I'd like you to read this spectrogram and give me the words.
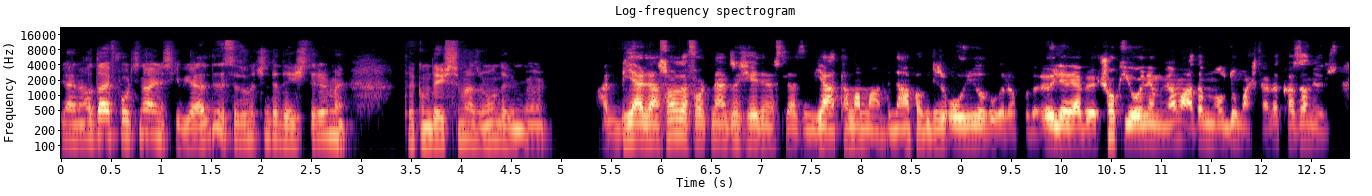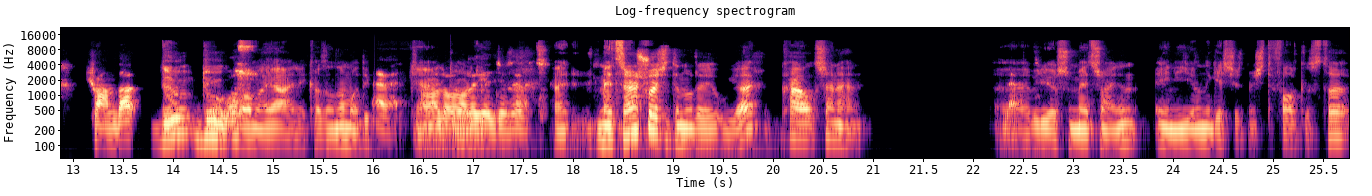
yani aday 49ers gibi geldi de sezon içinde değiştirir mi? Takım değiştirmez mi? Onu da bilmiyorum. Abi bir yerden sonra da Fortnite'ın şey demesi lazım. Ya tamam abi ne yapabiliriz? Oynuyor bu Garoppolo. Öyle veya böyle çok iyi oynamıyor ama adamın olduğu maçlarda kazanıyoruz. Şu anda do Of. ama yani kazanamadık. evet Yani ona da, ona da gördük. geleceğiz evet. Yani Matt Ryan şu açıdan oraya uyar. Kyle Shanahan. Ee, Evet. biliyorsun Matt Ryan'ın en iyi yılını geçirmişti Falcons'ta.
